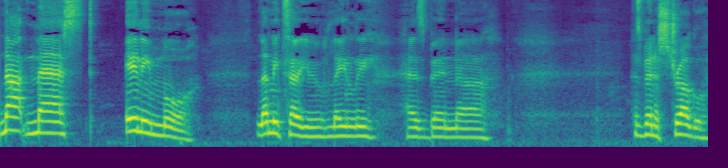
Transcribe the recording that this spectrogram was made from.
not masked anymore. Let me tell you, lately has been uh, has been a struggle.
